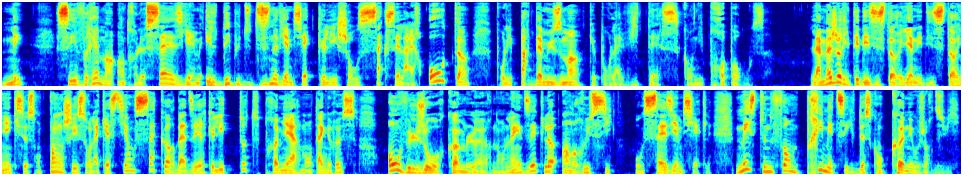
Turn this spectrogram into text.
Mais c'est vraiment entre le 16e et le début du 19e siècle que les choses s'accélèrent, autant pour les parcs d'amusement que pour la vitesse qu'on y propose. La majorité des historiennes et des historiens qui se sont penchés sur la question s'accordent à dire que les toutes premières montagnes russes ont vu le jour, comme leur nom l'indique, en Russie, au 16e siècle, mais c'est une forme primitive de ce qu'on connaît aujourd'hui.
